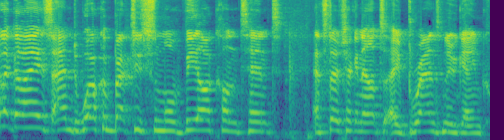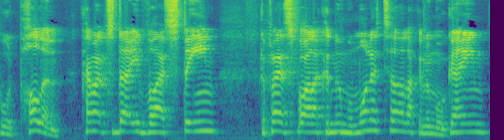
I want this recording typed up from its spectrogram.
Hello guys and welcome back to some more VR content and today we're checking out a brand new game called Pollen. Come out today via Steam. You can play this via like a normal monitor, like a normal game,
